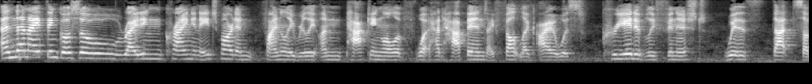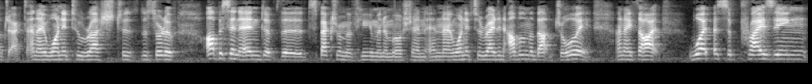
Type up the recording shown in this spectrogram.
And then I think also writing Crying in H Mart and finally really unpacking all of what had happened, I felt like I was creatively finished with that subject and I wanted to rush to the sort of opposite end of the spectrum of human emotion and I wanted to write an album about joy and I thought what a surprising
